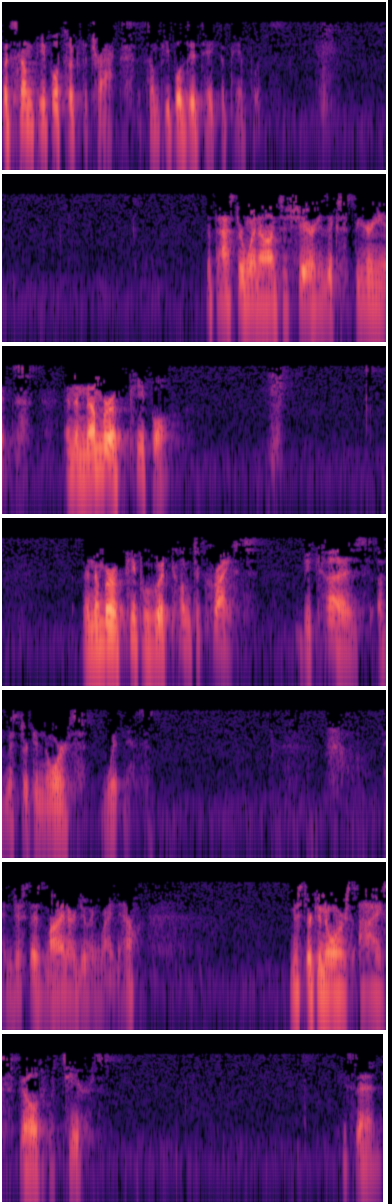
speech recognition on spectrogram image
but some people took the tracts. Some people did take the pamphlets. The pastor went on to share his experience and the number of people the number of people who had come to Christ because of Mr. Ganor's witness. And just as mine are doing right now, Mr. Ganor's eyes filled with tears. He said,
